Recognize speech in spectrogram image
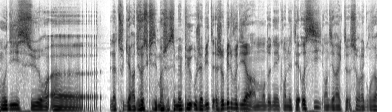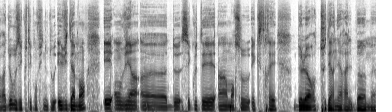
Maudit sur euh, la Tsugi Radio, excusez-moi, je sais même plus où j'habite. J'ai oublié de vous dire à un moment donné qu'on était aussi en direct sur la Groover Radio. Vous écoutez tout évidemment. Et on vient euh, de s'écouter un morceau extrait de leur tout dernier album.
